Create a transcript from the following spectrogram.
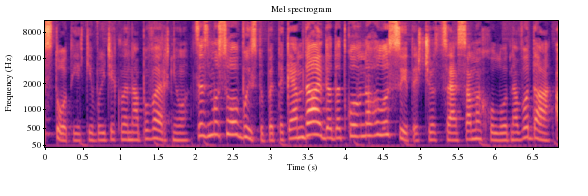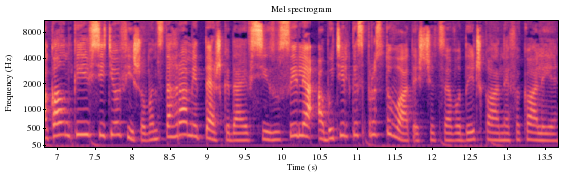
нечистот, які витікли на поверхню. Це змусило виступити КМДА і додатково наголосити, що це саме холодна вода. Аккаунт Київ Сіті Official в інстаграмі теж кидає всі зусилля, аби тільки спростувати, що це водичка, а не фекалії.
